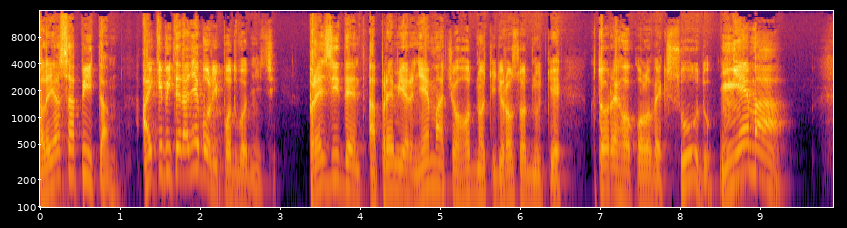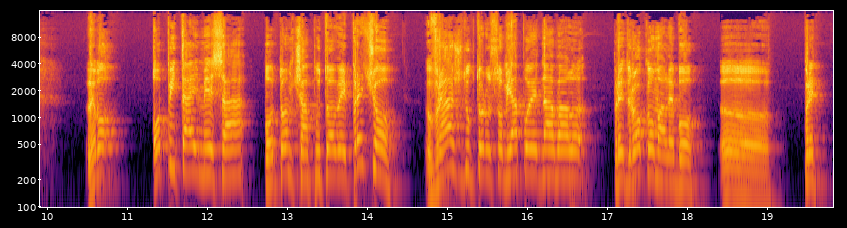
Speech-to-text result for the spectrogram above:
ale ja sa pýtam, aj keby teda neboli podvodníci, prezident a premiér nemá čo hodnotiť rozhodnutie ktoréhokoľvek súdu. Nemá. Lebo opýtajme sa potom Čaputovej, prečo vraždu, ktorú som ja pojednával pred rokom alebo e, pred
